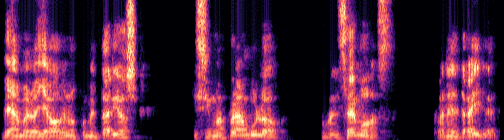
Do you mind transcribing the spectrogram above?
déjamelo allá abajo en los comentarios. Y sin más preámbulo, comencemos con el tráiler.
